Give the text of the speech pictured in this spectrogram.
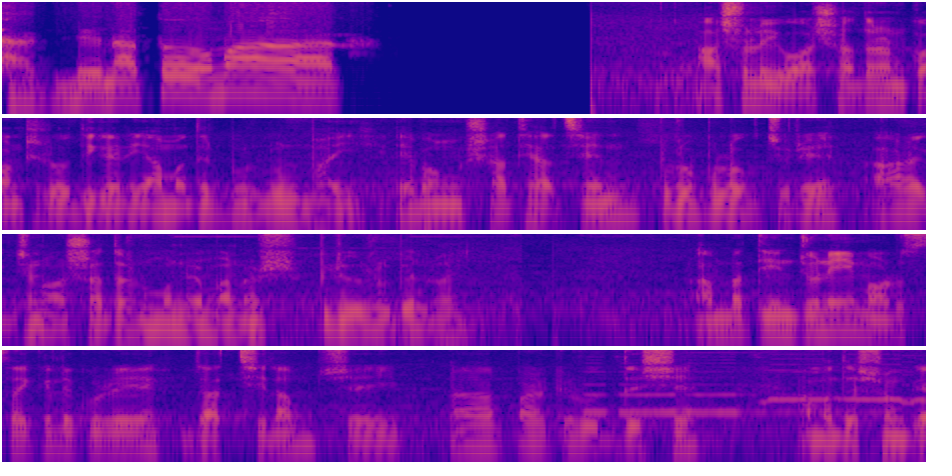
থাকবে না তোমার। আসলেই অসাধারণ কণ্ঠের অধিকারী আমাদের বুলবুল ভাই এবং সাথে আছেন পুরো ব্লক জুড়ে আর একজন অসাধারণ মনের মানুষ প্রিয় রুবেল ভাই। আমরা তিনজনেই মোটরসাইকেলে করে যাচ্ছিলাম সেই পার্কের উদ্দেশ্যে। আমাদের সঙ্গে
